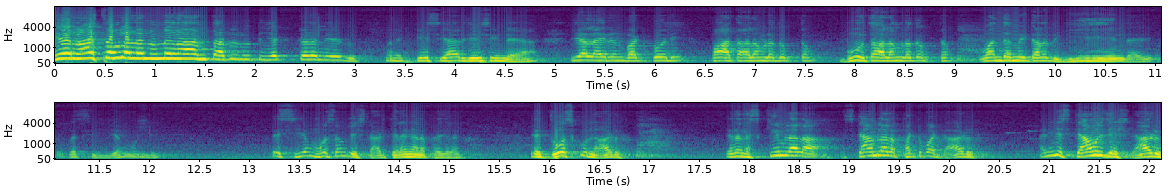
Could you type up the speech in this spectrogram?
ఏ రాష్ట్రంలో ఉన్నదా? అంత అభివృద్ధి ఎక్కడ లేదు. మన కేసీఆర్ చేసిండే. ఇవాళ ఆయన పట్టుకొని పాతాళంలో దొక్కుతాం భూతాళంలో దొక్కుతాం. వంద మీటర్ల ఏంది అది? ఒక సీఎం ఉండి. ఏ సీఎం మోసం చేసినాడు తెలంగాణ ప్రజలకు. ఏ దోసుకున్నాడు. ఏదైనా స్కీమ్లలో స్కామ్లల పట్టుబడ్డాడు. అన్ని స్కాములు చేసినాడు.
